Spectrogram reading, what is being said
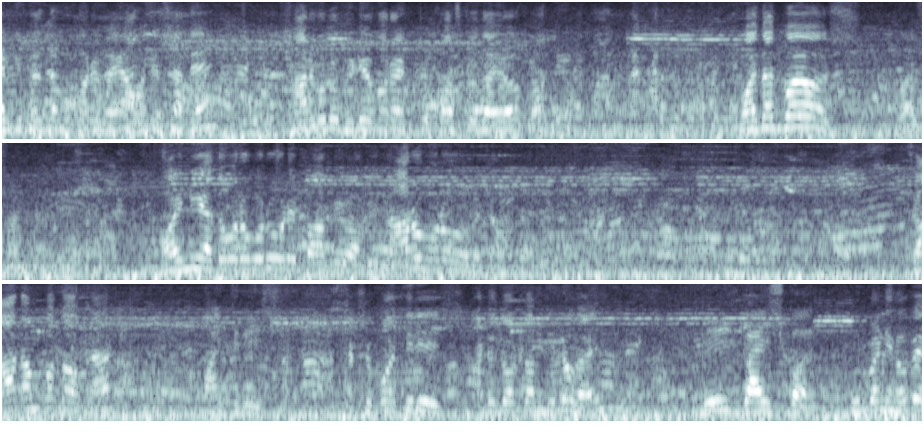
আর কি ফাজলামো করে ভাই আমাদের সাথে। সারগুলো ভিডিও করা একটু কষ্টদায়ক। কয়দাত বয়স? হয়নি এত বড় গরু? ওরে বাপে বাপে তো আরও বড় হবে তাহলে। চা দাম কত আপনার? পঁয়ত্রিশ। একশো পঁয়ত্রিশ। হাটে দরদাম দিল ভাই? বিশ বাইশ কয় কুরবানি হবে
